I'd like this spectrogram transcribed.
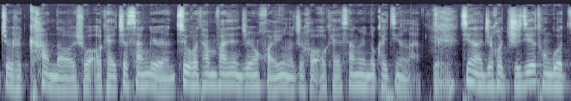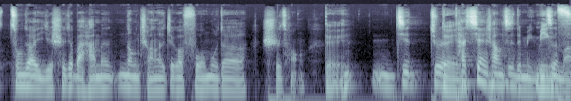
就是看到说，OK，这三个人最后他们发现这人怀孕了之后，OK，三个人都可以进来。对，进来之后直接通过宗教仪式就把他们弄成了这个佛母的侍从。对，你记就是他献上自己的名字嘛？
